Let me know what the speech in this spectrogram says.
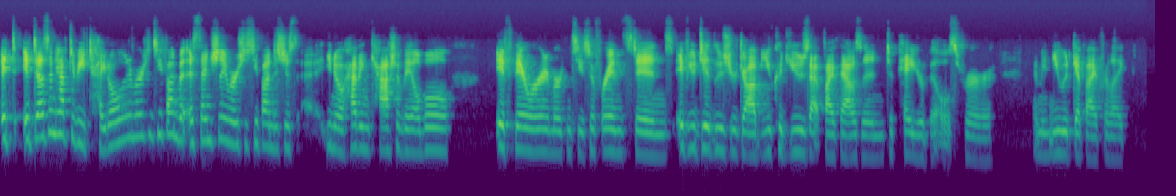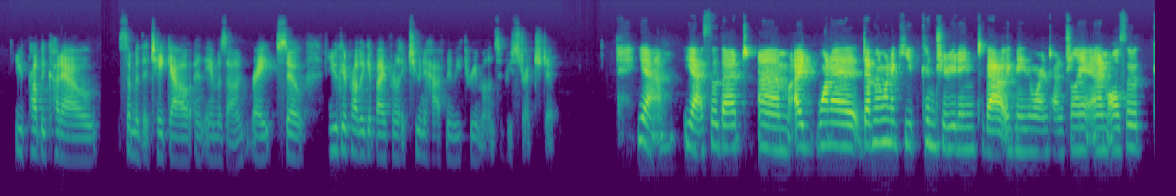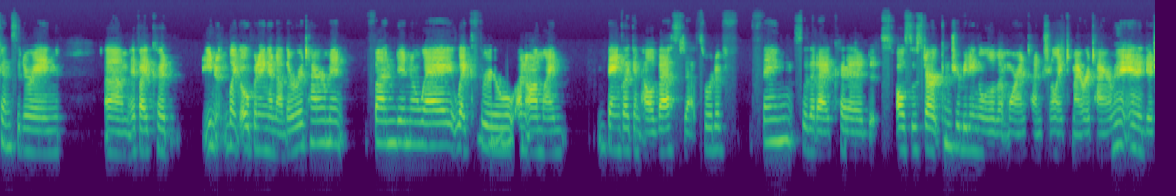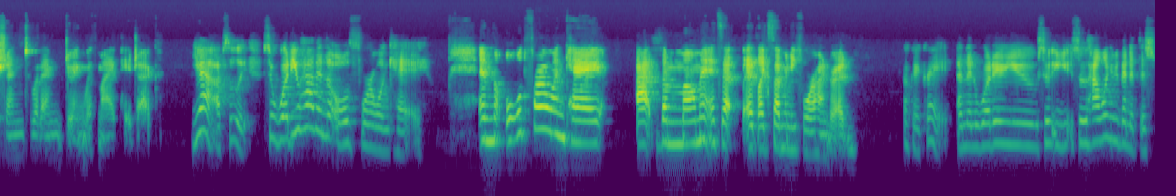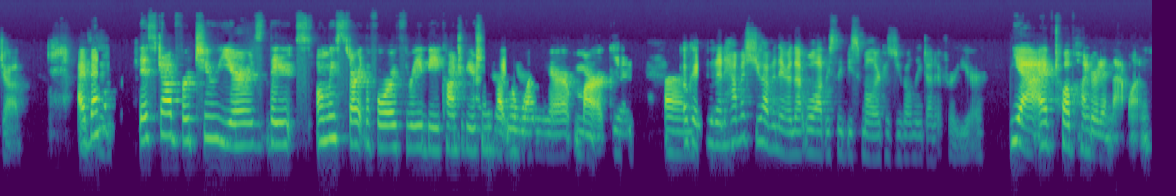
It it doesn't have to be titled an emergency fund, but essentially, emergency fund is just you know having cash available if there were an emergency. So, for instance, if you did lose your job, you could use that five thousand to pay your bills for. I mean, you would get by for like you'd probably cut out some of the takeout and Amazon, right? So you could probably get by for like two and a half, maybe three months if you stretched it. Yeah, yeah. So that um, I want to definitely want to keep contributing to that, like maybe more intentionally. And I'm also considering um, if I could, you know, like opening another retirement fund in a way, like through mm-hmm. an online bank like an Ellevest, that sort of thing, so that I could also start contributing a little bit more intentionally to my retirement in addition to what I'm doing with my paycheck. Yeah, absolutely. So, what do you have in the old 401k? In the old 401k, at the moment, it's at, at like 7,400. Okay, great. And then what are you? So, you, so how long have you been at this job? I've been at this job for two years. They only start the 403b contributions at your one year mark. Yeah. Um, okay, so then how much do you have in there? And that will obviously be smaller because you've only done it for a year. Yeah, I have 1200 in that one.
